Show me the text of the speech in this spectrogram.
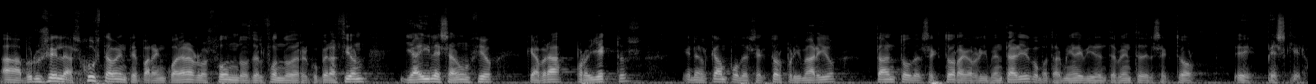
a Bruselas justamente para encuadrar los fondos del Fondo de Recuperación y ahí les anuncio que habrá proyectos en el campo del sector primario, tanto del sector agroalimentario como también evidentemente del sector eh, pesquero.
